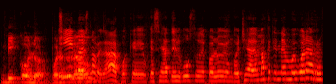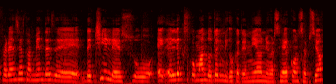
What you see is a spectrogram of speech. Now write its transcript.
bicolor. Por sí, otro no lado, es novedad, pues que, que sea del gusto de Pablo Bengochea. Además que tiene muy buenas referencias también desde de Chile. Su, el, el ex comando técnico que tenía Universidad de Concepción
